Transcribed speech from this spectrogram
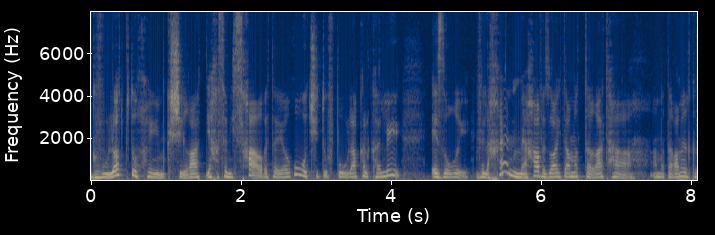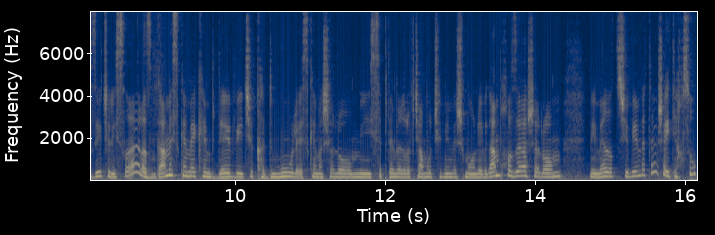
גבולות פתוחים, קשירת יחסי מסחר ותיירות, שיתוף פעולה כלכלי אזורי. ולכן, מאחר וזו הייתה מטרת ה, המטרה המרכזית של ישראל, אז גם הסכמי קמפ דיוויד שקדמו להסכם השלום מספטמבר 1978, וגם חוזה השלום ממרץ 79, התייחסו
